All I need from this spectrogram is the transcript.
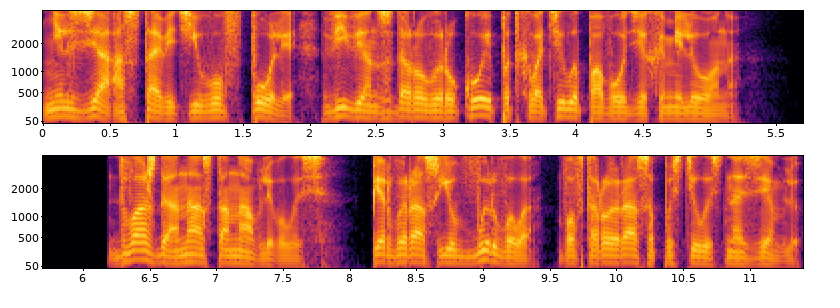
нельзя оставить его в поле. Вивиан здоровой рукой подхватила поводья хамелеона. Дважды она останавливалась. Первый раз ее вырвало, во второй раз опустилась на землю.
